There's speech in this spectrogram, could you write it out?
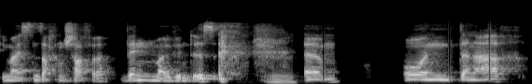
die meisten Sachen schaffe, wenn mal Wind ist. Mhm. ähm, und danach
